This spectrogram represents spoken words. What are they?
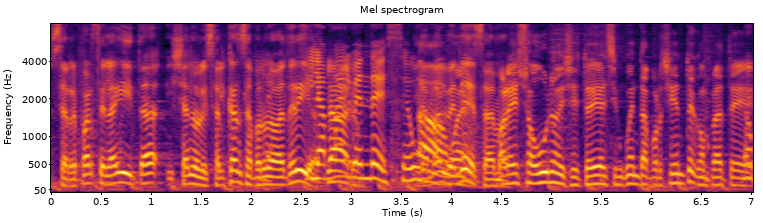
se reparte la guita y ya no les alcanza para una batería. Y la Claro. mal vendés, seguro. La mal vendés, además. Por eso uno dice, te doy el 50% y comprate... No.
